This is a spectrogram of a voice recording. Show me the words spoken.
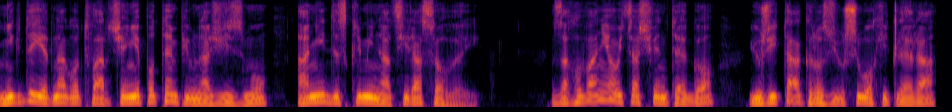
Nigdy jednak otwarcie nie potępił nazizmu ani dyskryminacji rasowej. Zachowanie Ojca Świętego już i tak rozjuszyło Hitlera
